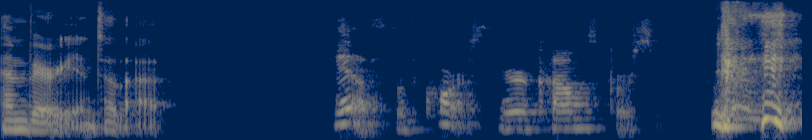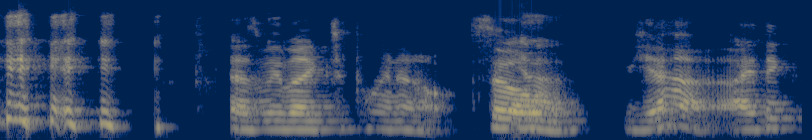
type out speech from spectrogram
am very into that. Yes, of course. You're a comms person. as we like to point out. So yeah, yeah I think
